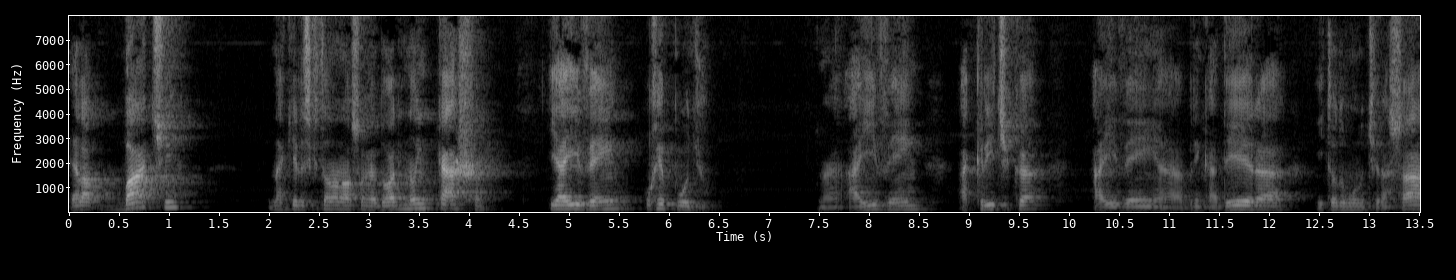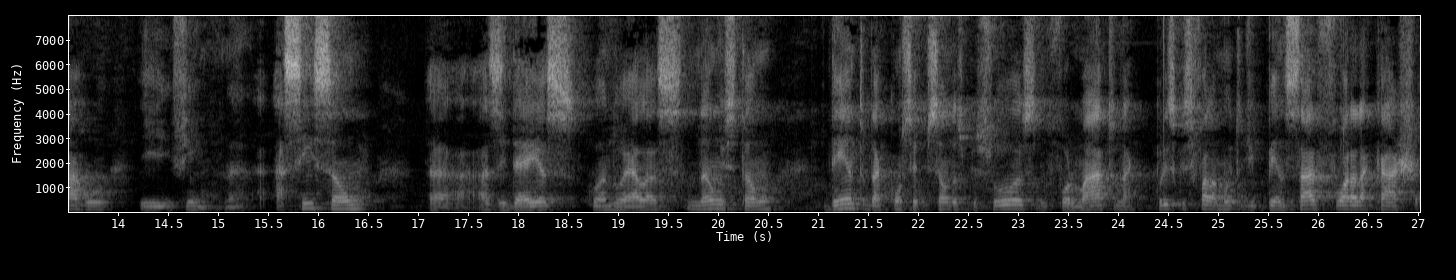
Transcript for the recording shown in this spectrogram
ela bate naqueles que estão ao nosso redor e não encaixa. E aí vem o repúdio. Né? Aí vem a crítica, aí vem a brincadeira e todo mundo tira sarro, e enfim, né? assim são as ideias quando elas não estão dentro da concepção das pessoas, do formato, na, por isso que se fala muito de pensar fora da caixa,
